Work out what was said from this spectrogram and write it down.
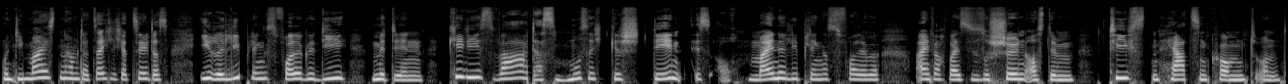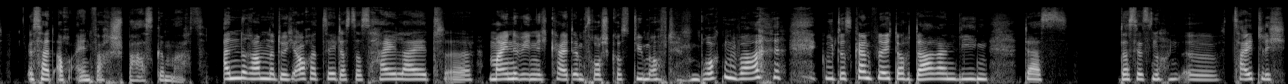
Und die meisten haben tatsächlich erzählt, dass ihre Lieblingsfolge die mit den Kiddies war. Das muss ich gestehen, ist auch meine Lieblingsfolge. Einfach weil sie so schön aus dem tiefsten Herzen kommt und es hat auch einfach Spaß gemacht. Andere haben natürlich auch erzählt, dass das Highlight äh, meine Wenigkeit im Froschkostüm auf dem Brocken war. Gut, das kann vielleicht auch daran liegen, dass das jetzt noch äh, zeitlich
